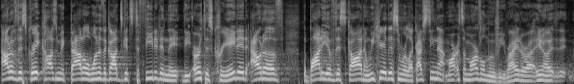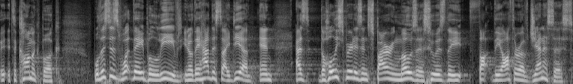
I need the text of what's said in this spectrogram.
out of this great cosmic battle, one of the gods gets defeated and the, the earth is created out of the body of this god. And we hear this and we're like, I've seen that, Mar- it's a Marvel movie, right? Or, uh, you know, it, it, it's a comic book. Well, this is what they believed. You know, they had this idea. And as the Holy Spirit is inspiring Moses, who is the, the author of Genesis,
